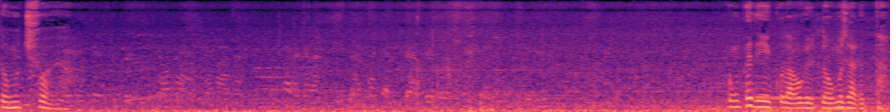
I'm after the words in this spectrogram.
너무 추워요 롱패딩 입고 나오길 너무 잘했다.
